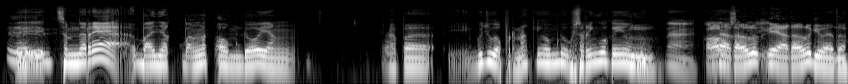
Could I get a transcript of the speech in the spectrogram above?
Nah, sebenarnya banyak banget omdo yang apa gue juga pernah kayak omdo sering gue kayak omdo Hmm. Nah, kalau Nah, lu kalau lu ya kalau lu gimana tuh?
